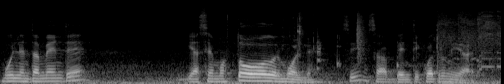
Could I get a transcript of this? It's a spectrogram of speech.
Muy lentamente y hacemos todo el molde, ¿sí? O sea, 24 unidades.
